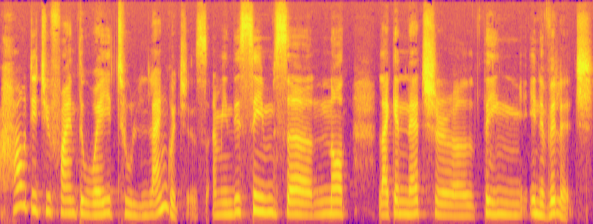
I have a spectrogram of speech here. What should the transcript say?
how did you find the way to languages? I mean, this seems uh, not like a natural thing in a village.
